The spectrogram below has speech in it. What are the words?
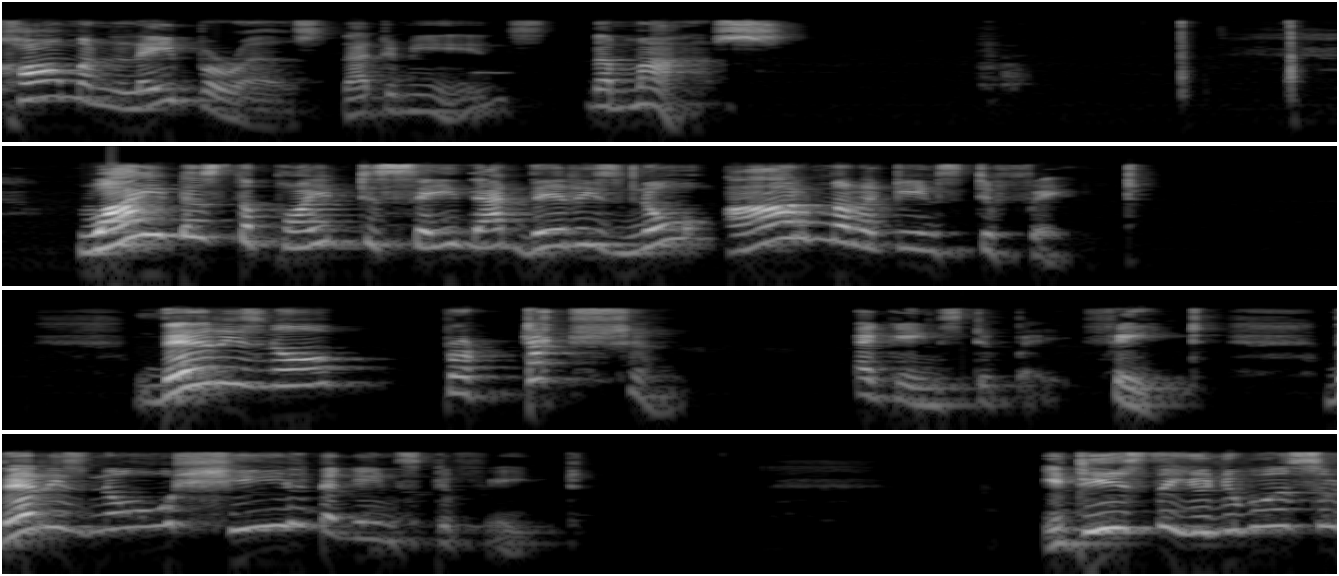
common laborers. That means the mass. Why does the poet say that there is no armor against fate? There is no protection against fate. There is no shield against fate. It is the universal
